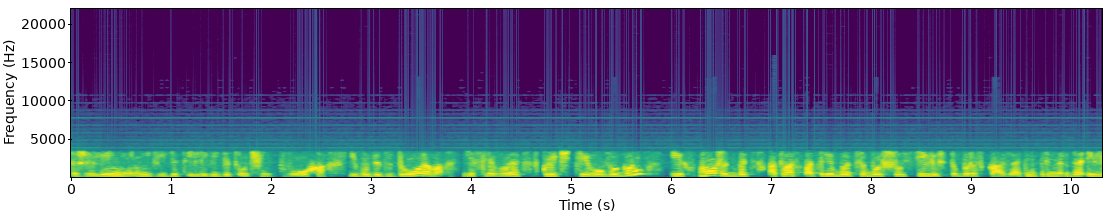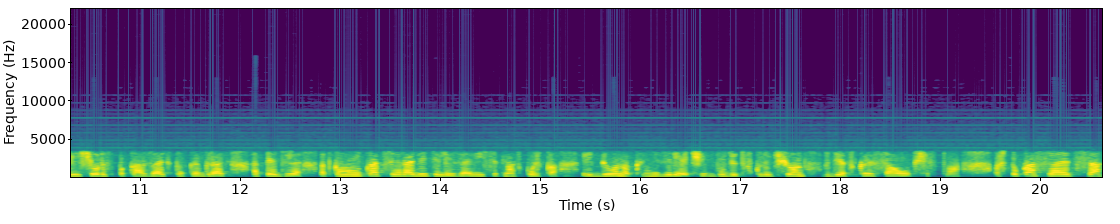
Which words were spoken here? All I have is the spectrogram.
сожалению, не видит или видит очень плохо. И будет здорово, если вы включите его в игру, и, может быть, от вас потребуется больше усилий, чтобы рассказать, например, да, или еще раз показать, как играть. Опять же, от коммуникации родителей зависит, насколько ребенок незрячий будет включен в детское сообщество. Что касается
